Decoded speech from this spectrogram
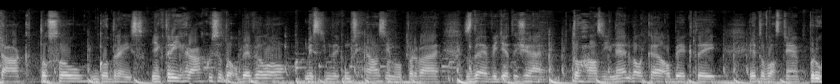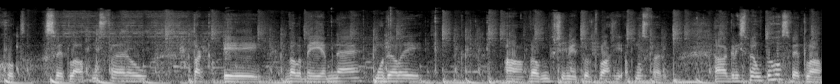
tak to jsou God Race. V některých hrách už se to objevilo, my s tím teď přicházím poprvé. Zde je vidět, že to hází nejen velké objekty, je to vlastně průchod světla atmosférou, tak i velmi jemné modely a velmi příjemně to tváří atmosféru. A když jsme u toho světla,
